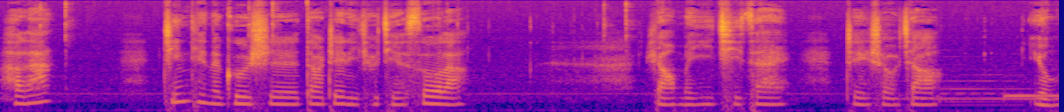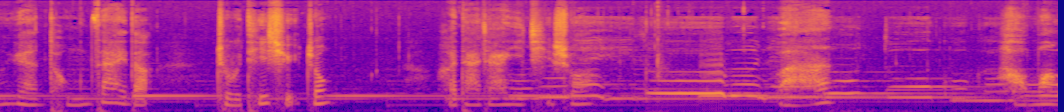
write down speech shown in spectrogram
好啦，今天的故事到这里就结束了。让我们一起在这首叫《永远同在》的主题曲中。和大家一起说晚安，好梦。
